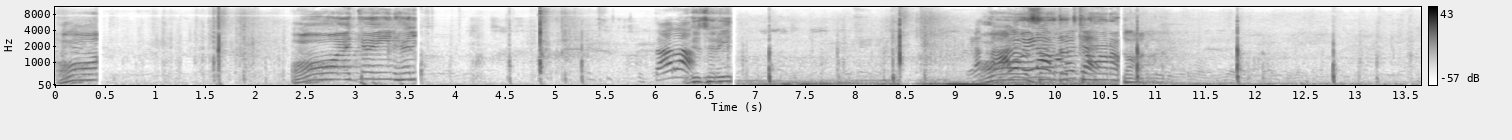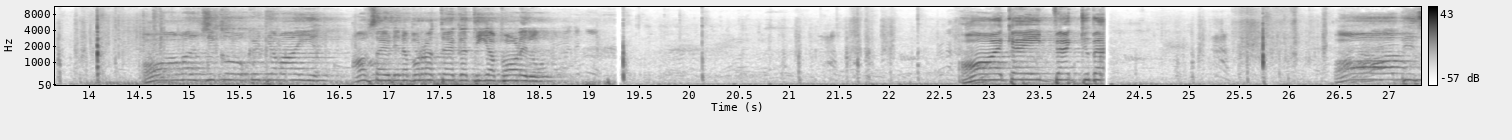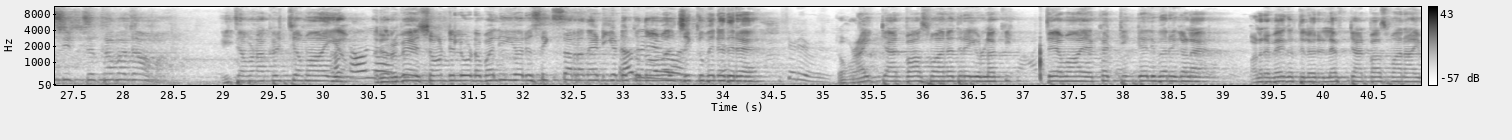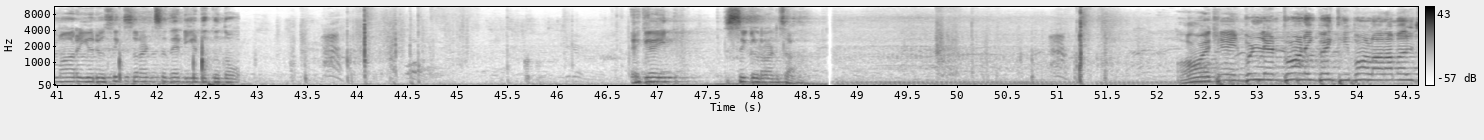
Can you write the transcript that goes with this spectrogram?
Oh. Oh, again, Heli. Tara. This is എടാ Oh, Sadat Khan. ഓ അമൽ ജിക്കു കൃത്യമായി of സൈഡിന് പുറത്തേക്ക് എത്തിയ ബോളിൽ ഓ ബാക്ക് to back. ഓ അഭിഷിച്ച് കവചം ഇത്തവണ കൃത്യമായി ഒരു റിവേഴ്സ് ഷോട്ടിലൂടെ വലിയൊരു സിക്സർ നേടിയെടുക്കുന്നു അമൽ ജിക്കുവിനെതിരെ റൈറ്റ് ഹാൻഡ് ബാസ്മാനെതിരെയുള്ള കൃത്യമായ കറ്റിംഗ് ഡെലിവറികളെ വളരെ വേഗത്തിൽ ഒരു ലെഫ്റ്റ് ഹാൻഡ് ബാസ്മാനായി മാറി ഒരു six runs നേടിയെടുക്കുന്നു again single runs. Oh, again, brilliant bowling by the bowler Amal.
